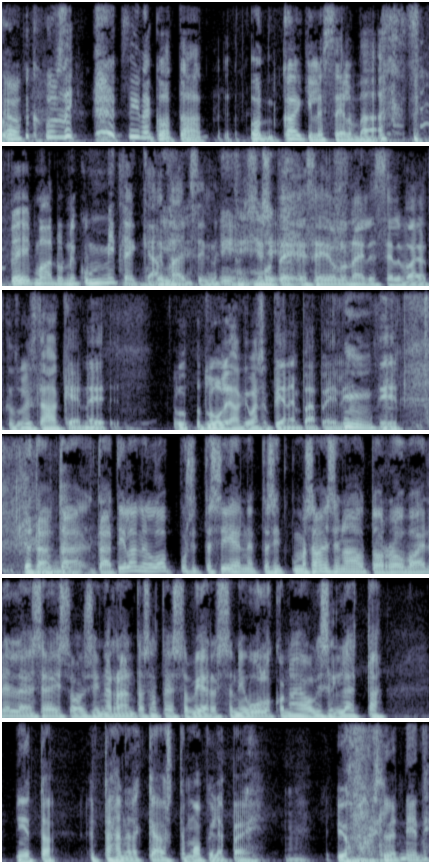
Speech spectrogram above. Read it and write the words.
Joo. kun si, siinä kohtaa on kaikille selvää. Se ei mahdu niin kuin mitenkään päin sinne. Niin, ja Mutta ei, se ei ollut näille selvää, jotka tuli sitä hakemaan. Ne lu- luuli hakevansa pienempää peiliä. Mm. Niin, Ja tämä tilanne loppui sitten siihen, että sit kun mä sain sen autoon, rouva edelleen seisoi siinä räntäsateessa vieressäni ulkona ja oli silleen, että, niin että, että hänelle käy sitten mobiilepei. Mm. Joo, mä olin silleen, niin,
